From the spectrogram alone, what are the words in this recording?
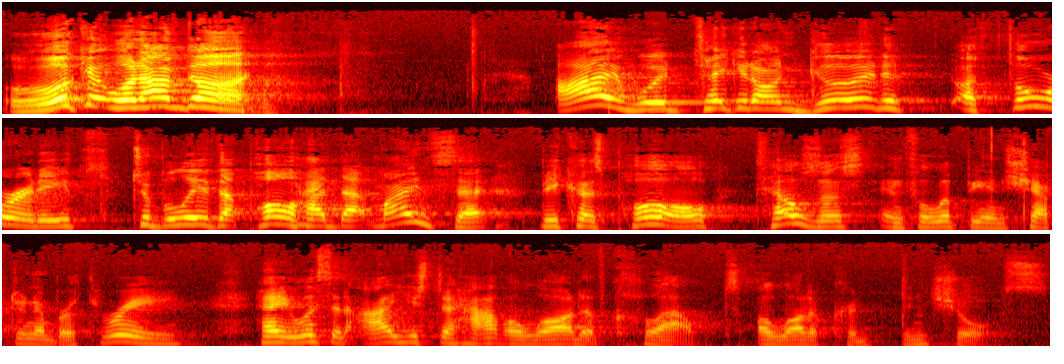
Look at what I've done. I would take it on good authority to believe that Paul had that mindset because Paul tells us in Philippians chapter number three hey, listen, I used to have a lot of clout, a lot of credentials,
